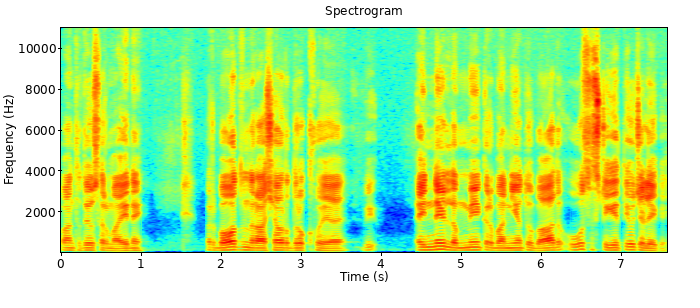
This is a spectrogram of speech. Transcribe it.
ਪੰਥ ਦੇ ਉਹ ਸਰਮਾਏ ਨੇ। ਪਰ ਬਹੁਤ ਨਿਰਾਸ਼ਾ ਔਰ ਦੁੱਖ ਹੋਇਆ ਹੈ ਵੀ ਇੰਨੇ ਲੰਮੇ ਕੁਰਬਾਨੀਆਂ ਤੋਂ ਬਾਅਦ ਉਸ ਸਟੇਜ ਤੇ ਉਹ ਚਲੇ ਗਏ।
